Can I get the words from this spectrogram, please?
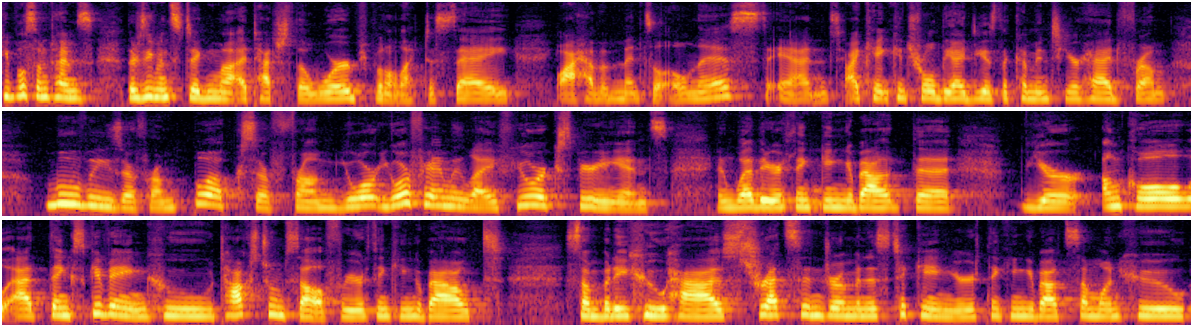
People sometimes, there's even stigma attached to the word. People don't like to say, oh, I have a mental illness and I can't control the ideas that come into your head from movies or from books or from your, your family life, your experience, and whether you're thinking about the, your uncle at Thanksgiving who talks to himself, or you're thinking about somebody who has Tourette syndrome and is ticking, you're thinking about someone who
